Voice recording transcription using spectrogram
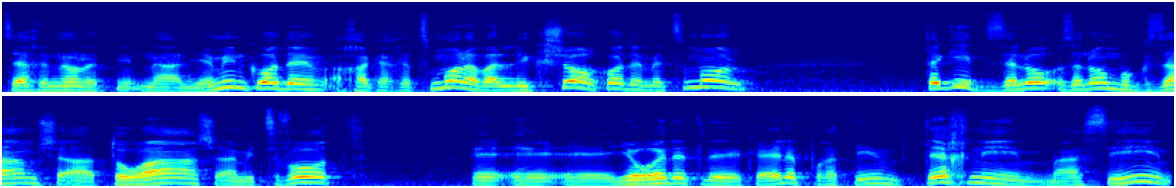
צריך לנעול את נעל ימין קודם, אחר כך את שמאל, אבל לקשור קודם את שמאל. תגיד, זה לא, זה לא מוגזם שהתורה, שהמצוות, יורדת לכאלה פרטים טכניים, מעשיים?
